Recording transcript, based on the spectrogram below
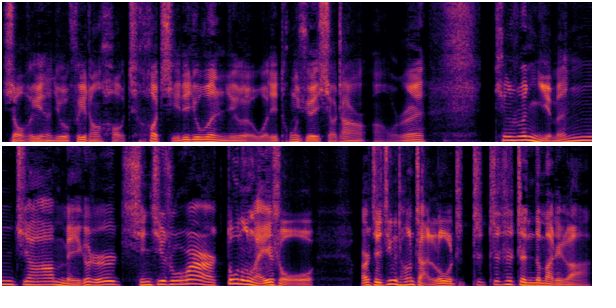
小飞呢就非常好好奇的就问这个我的同学小张啊，我说，听说你们家每个人琴棋书画都能来一手，而且经常展露，这这这是真的吗？这个？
